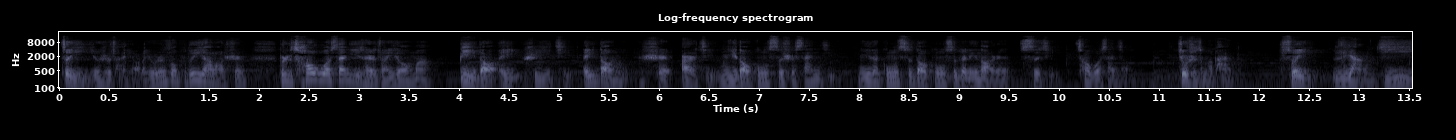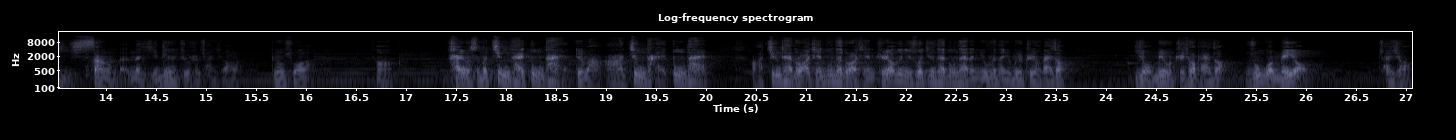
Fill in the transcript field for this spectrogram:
这已经是传销了。有人说不对呀，老师，不是超过三级才是传销吗？B 到 A 是一级，A 到你是二级，你到公司是三级，你的公司到公司的领导人四级，超过三层，就是这么判的。所以两级以上的那一定就是传销了，不用说了，啊，还有什么静态动态，对吧？啊，静态动态。啊，静态多少钱？动态多少钱？只要跟你说静态动态的，你就问他有没有直销牌照，有没有直销牌照？如果没有，传销，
